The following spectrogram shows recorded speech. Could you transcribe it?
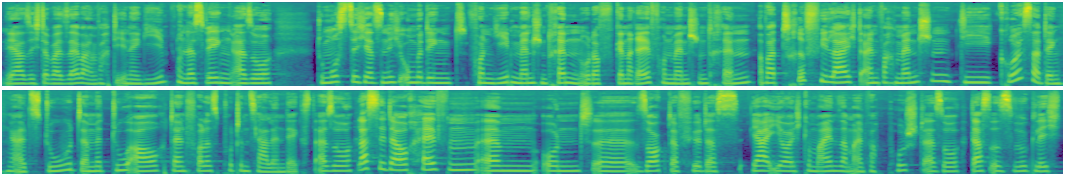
ja sich dabei selber einfach die Energie. Und deswegen, also Du musst dich jetzt nicht unbedingt von jedem Menschen trennen oder generell von Menschen trennen, aber triff vielleicht einfach Menschen, die größer denken als du, damit du auch dein volles Potenzial entdeckst. Also lass dir da auch helfen ähm, und äh, sorg dafür, dass ja ihr euch gemeinsam einfach pusht. Also das ist wirklich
